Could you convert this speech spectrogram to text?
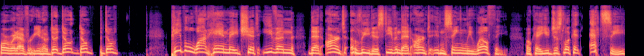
or whatever. You know, don't don't don't don't people want handmade shit even that aren't elitist, even that aren't insanely wealthy. Okay, you just look at Etsy,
